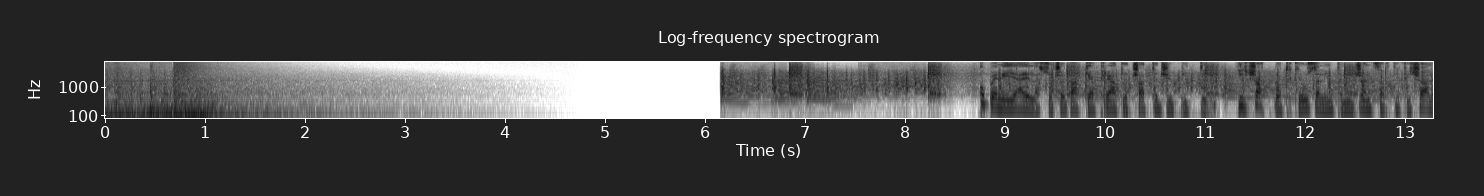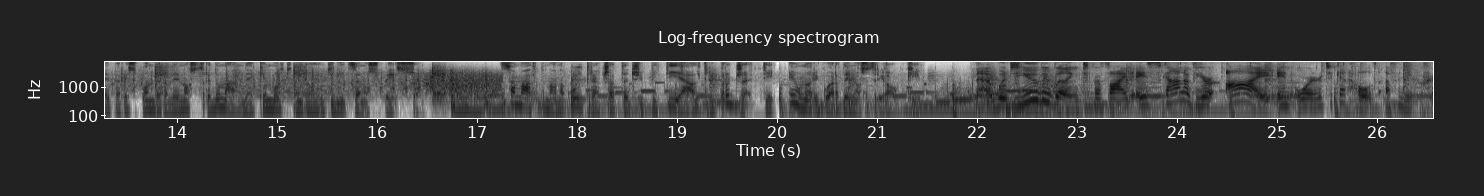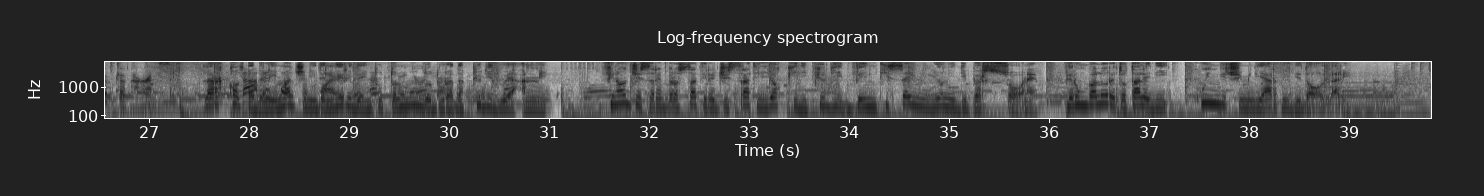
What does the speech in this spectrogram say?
OpenAI è la società che ha creato ChatGPT, il chatbot che usa l'intelligenza artificiale per rispondere alle nostre domande e che molti di noi utilizzano spesso. Sam Altman, oltre a ChatGPT, ha altri progetti e uno riguarda i nostri occhi. Now, would you be willing to provide a scan of your eye in order to get hold of a new cryptocurrency? La raccolta delle immagini dell'iride in tutto il mondo dura da più di due anni. Fino ad oggi sarebbero stati registrati gli occhi di più di 26 milioni di persone, per un valore totale di 15 miliardi di dollari.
